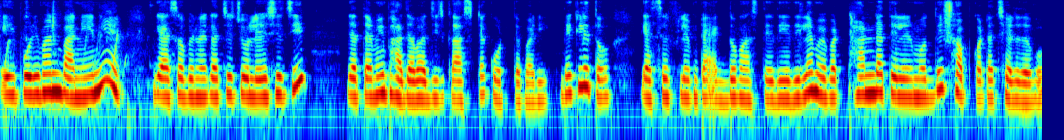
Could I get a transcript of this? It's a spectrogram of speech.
এই পরিমাণ বানিয়ে নিয়ে গ্যাস ওভেনের কাছে চলে এসেছি। যাতে আমি ভাজাভাজির কাজটা করতে পারি। দেখলে তো গ্যাসের ফ্লেমটা একদম আস্তে দিয়ে দিলাম, এবার ঠান্ডা তেলের মধ্যে সব কটা ছেড়ে দেবো।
